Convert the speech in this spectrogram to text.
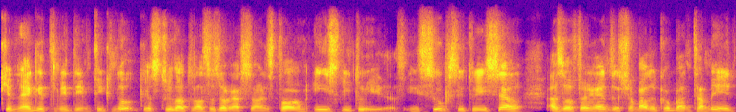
que neget midim tiknu, que as nossas orações, foram instituídas em substituição às oferendas chamadas Korban Tamid,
